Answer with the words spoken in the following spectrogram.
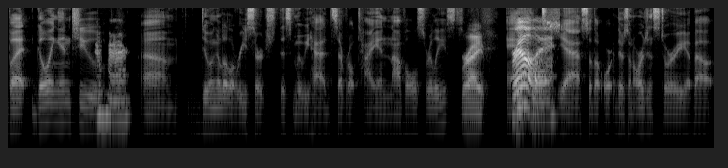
But going into Mhm. um, doing a little research, this movie had several tie-in novels released. Right. And- Really? Yeah. So the or- there's an origin story about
